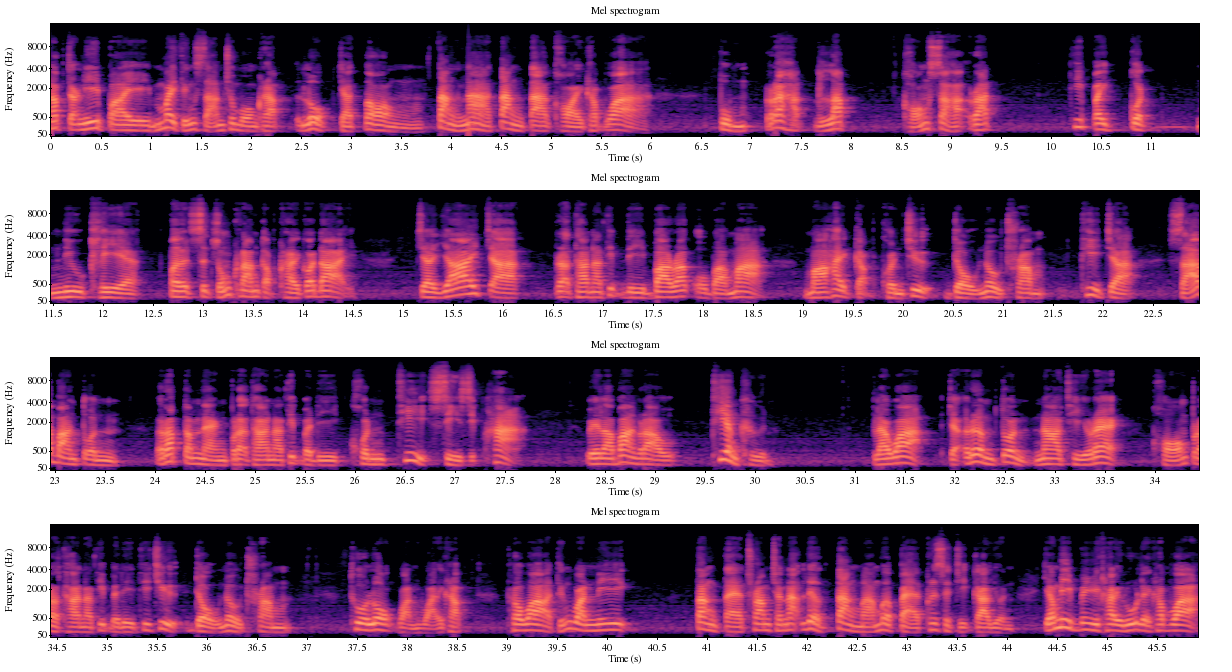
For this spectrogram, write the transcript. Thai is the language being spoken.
นับจากนี้ไปไม่ถึงสามชั่วโมงครับ โลกจะต้องตั้งหน้าตั้งตาคอยครับว่า ปุ่มรหัสลับของสหรัฐ ที่ไปกดนิวเคลียร์เปิดศึกสงครามกับใครก็ได้ จะย้ายจากประธานาธิบดีบารักโอบามา มาให้กับคนชื่อโดนัลด์ทรัมป์ที่จะสาบานตนรับตำแหน่งประธานาธิบดีคนที่ 45 เวลาบ้านเรา เที่ยงคืน แปลว่าจะเริ่มต้นนาทีแรกของประธานาธิบดีที่ชื่อโดนัลด์ทรัมป์ทั่วโลกหวั่นไหวครับ เพราะว่าถึงวันนี้ตั้งแต่ทรัมป์ชนะเลือกตั้งมาเมื่อ 8 พฤศจิกายน ยังไม่มีใครรู้เลยครับว่า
